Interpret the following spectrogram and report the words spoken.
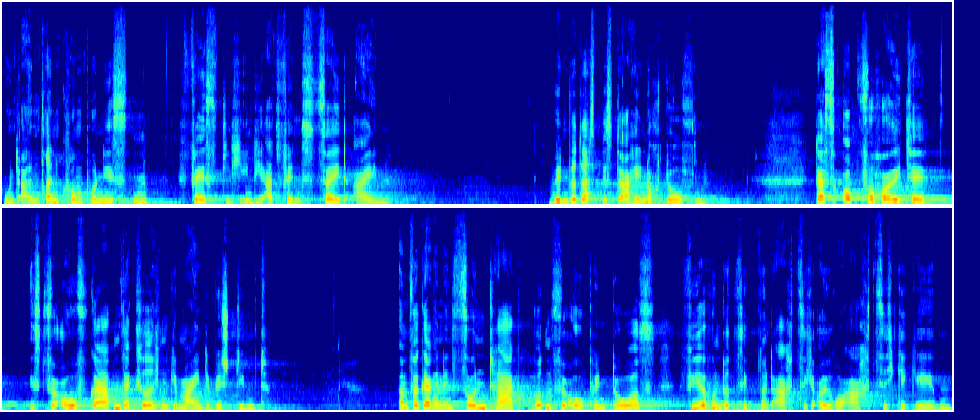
und anderen Komponisten festlich in die Adventszeit ein. Wenn wir das bis dahin noch dürfen. Das Opfer heute ist für Aufgaben der Kirchengemeinde bestimmt. Am vergangenen Sonntag wurden für Open Doors 487,80 Euro gegeben.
